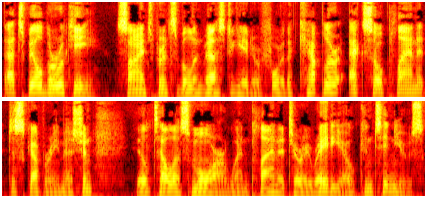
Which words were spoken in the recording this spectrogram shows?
That's Bill Borucki, Science Principal Investigator for the Kepler Exoplanet Discovery Mission. He'll tell us more when Planetary Radio continues.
